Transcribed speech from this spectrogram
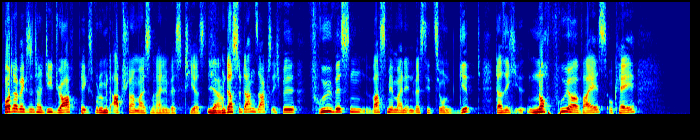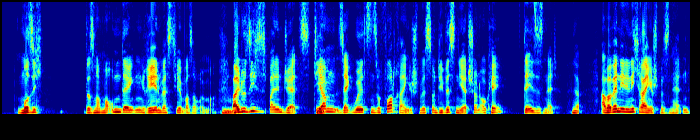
Quarterbacks sind halt die Draft-Picks, wo du mit Abstand am meisten rein investierst. Ja. Und dass du dann sagst, ich will früh wissen, was mir meine Investition gibt, dass ich noch früher weiß, okay, muss ich das nochmal umdenken, reinvestieren, was auch immer. Weil du siehst es bei den Jets. Die Hm. Ja. haben Zach Wilson sofort reingeschmissen und die wissen jetzt schon, okay, der ist es nicht. Ja. Aber wenn die den nicht reingeschmissen hätten,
